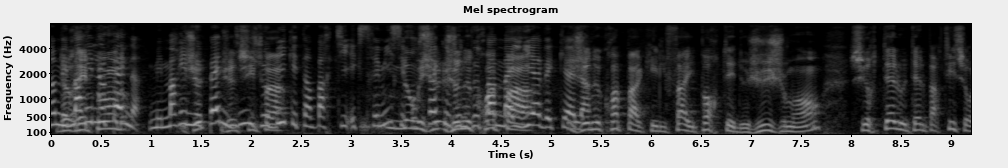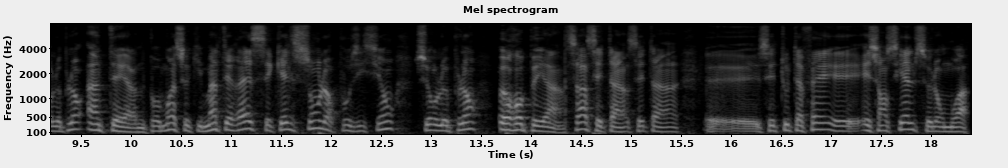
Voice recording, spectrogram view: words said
non, mais de Marine répondre... Le Pen, mais Marine Le Pen dit Jobbik est un parti extrémiste, c'est pour ça que je, ne veux pas m'allier avec elle. Je ne crois pas qu'il faille porter de jugement sur tel ou tel parti sur le plan interne. Pour moi, ce qui m'intéresse, c'est quelles sont leurs positions sur le plan européen. Ça, c'est un, c'est un, euh, c'est tout à fait euh, essentiel selon moi.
